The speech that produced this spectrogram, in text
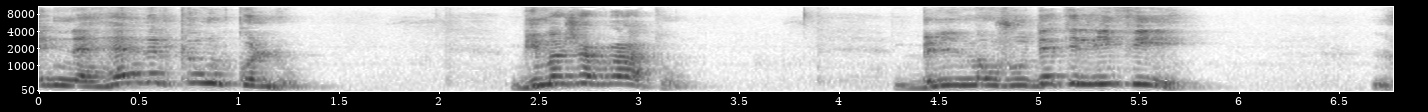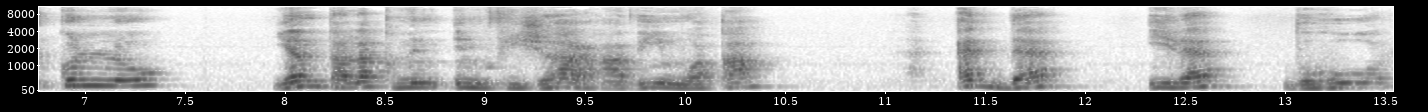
إن هذا الكون كله بمجراته بالموجودات اللي فيه الكل ينطلق من انفجار عظيم وقع أدى إلى ظهور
